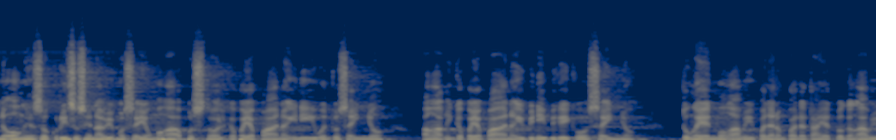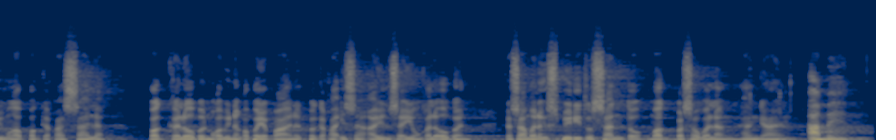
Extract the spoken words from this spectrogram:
Panginoong Heso Kristo, sinabi mo sa iyong mga apostol, kapayapaan ang iniiwan ko sa inyo, ang aking kapayapaan ang ibinibigay ko sa inyo. Tungayan mo ang aming pananampalataya at wag ang aming mga pagkakasala. Pagkalooban mo kami ng kapayapaan at pagkakaisa ayon sa iyong kalooban, kasama ng Espiritu Santo, magpasawalang hanggan. Amen.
